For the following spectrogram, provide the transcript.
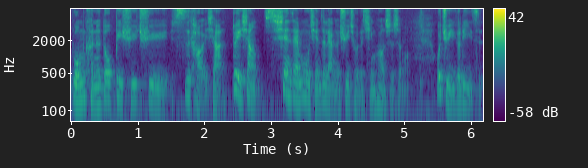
我们可能都必须去思考一下对象现在目前这两个需求的情况是什么。我举一个例子，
